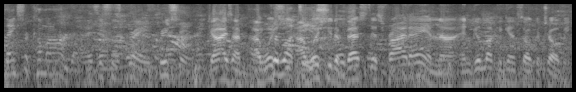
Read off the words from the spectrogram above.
Thanks for coming on, guys. This is great. Appreciate it. Guys, I, I Good wish you, I you. wish you the Thank you. best this Friday, and uh, and good luck against Okeechobee. You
